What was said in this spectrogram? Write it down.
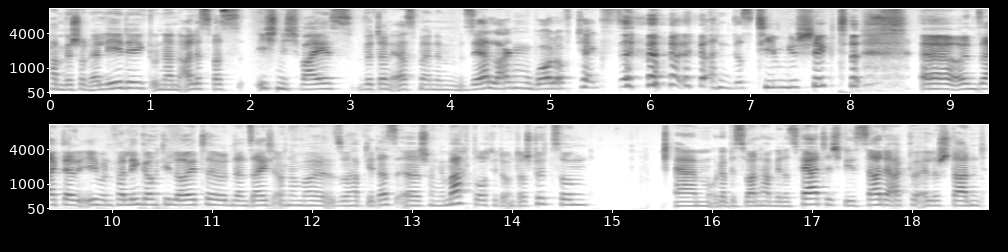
haben wir schon erledigt? Und dann alles, was ich nicht weiß, wird dann erstmal in einem sehr langen Wall of Text an das Team geschickt äh, und sagt dann eben und verlinke auch die Leute. Und dann sage ich auch nochmal, so habt ihr das äh, schon gemacht, braucht ihr da Unterstützung? Ähm, oder bis wann haben wir das fertig, wie ist da der aktuelle Stand?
